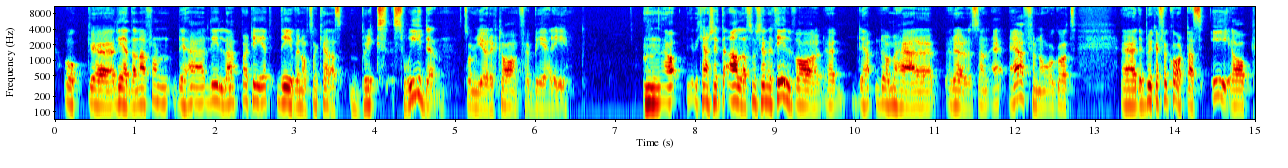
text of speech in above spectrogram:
Och eh, ledarna från det här lilla partiet driver något som kallas BRICS Sweden som gör reklam för BRI. Mm, ja, det kanske inte alla som känner till vad eh, de här rörelsen är för något. Eh, det brukar förkortas EAP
